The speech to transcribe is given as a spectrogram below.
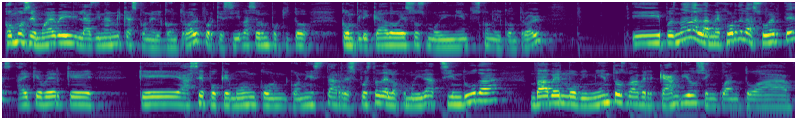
cómo se mueve y las dinámicas con el control, porque sí va a ser un poquito complicado esos movimientos con el control. Y pues nada, la mejor de las suertes, hay que ver qué, hace Pokémon con, con, esta respuesta de la comunidad. Sin duda va a haber movimientos, va a haber cambios en cuanto a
